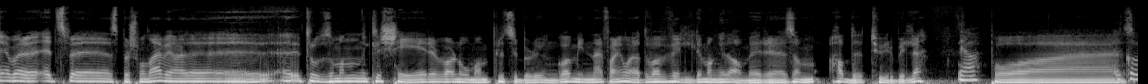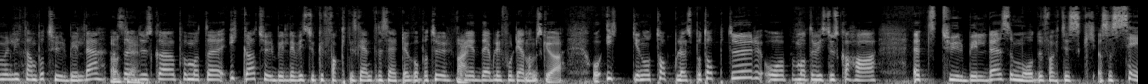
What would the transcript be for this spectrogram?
Jeg bare, et spørsmål der. Vi har, eh, jeg trodde som man klisjeer var noe man plutselig burde unngå. Min erfaring var at det var veldig mange damer eh, som hadde turbilde Ja. på uh, Det kommer litt an på turbildet. Altså, Ok. Du skal på en måte ikke ha turbilde hvis du ikke faktisk er interessert i å gå på tur, fordi Nei. det blir fort gjennomskua. Og ikke noe toppløs på topptur. Og på en måte hvis du skal ha et turbilde, så må du faktisk altså, se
